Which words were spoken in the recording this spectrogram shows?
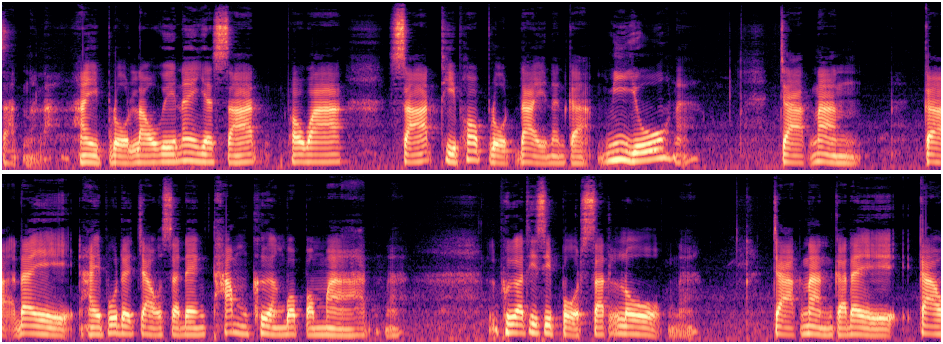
สัตว์นั่นล่ะให้โปรดเราเวนยสัตว์เพราะว่า ซาตว์ที่พ่อโปรดได้นั่นก็มีอยู่นะจากนั้นก็ได้ให้ผู้ได้เจ้าแสดงถ้ำเครื่องบประมาทนะเพื่อที่สิโปรดสัตว์โลกนะจากนั้นก็ได้กล่าว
